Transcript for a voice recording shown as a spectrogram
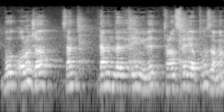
Bu olunca sen demin de dediğim gibi transfer yaptığın zaman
